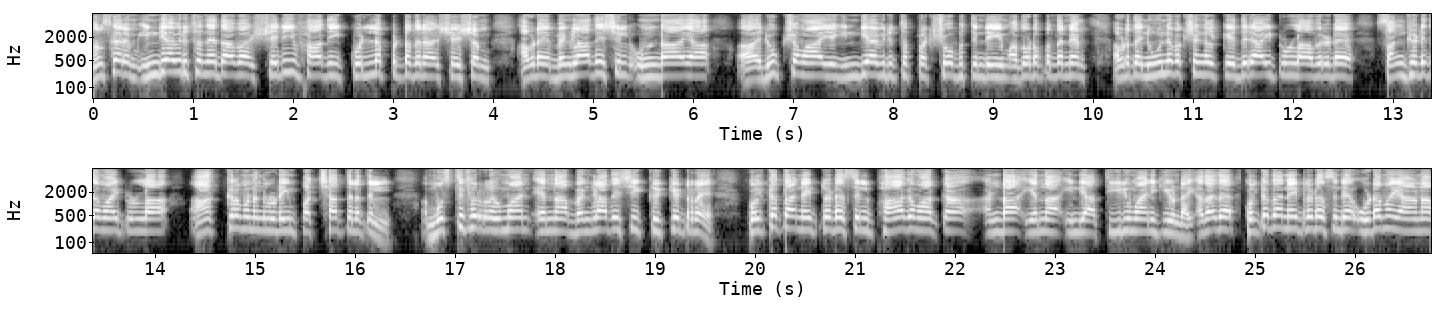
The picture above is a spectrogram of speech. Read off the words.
നമസ്കാരം. ഇന്ത്യ വിരുദ്ധ നേതാവ് ഷെരീഫ് ഹാദി കൊല്ലപ്പെട്ടതിന് ശേഷം അവിടെ ബംഗ്ലാദേശിൽ ഉണ്ടായ രൂക്ഷമായ ഇന്ത്യ വിരുദ്ധ പ്രക്ഷോഭത്തിന്റെയും അതോടൊപ്പം തന്നെ അവിടുത്തെ ന്യൂനപക്ഷങ്ങൾക്കെതിരായിട്ടുള്ള അവരുടെ സംഘടിതമായിട്ടുള്ള ആക്രമണങ്ങളുടെയും പശ്ചാത്തലത്തിൽ മുസ്തിഫർ റഹ്മാൻ എന്ന ബംഗ്ലാദേശി ക്രിക്കറ്ററെ കൊൽക്കത്ത നൈറ്റ് റൈഡേഴ്സിൽ ഭാഗമാക്കണ്ട എന്ന ഇന്ത്യ തീരുമാനിക്കുകയുണ്ടായി. അതായത് കൊൽക്കത്ത നൈറ്റ് റൈഡേഴ്സിന്റെ ഉടമയാണ്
